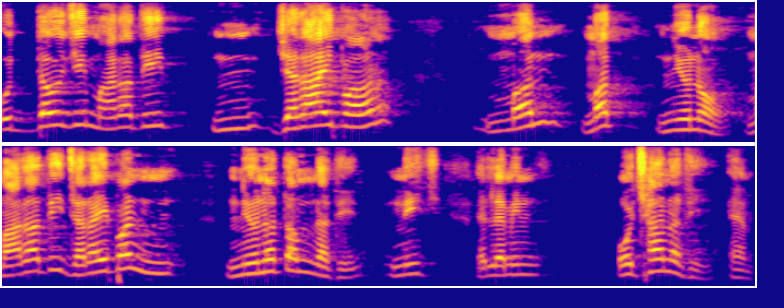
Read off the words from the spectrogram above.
ઉદ્ધવજી મારાથી જરાય પણ મન, મત ન્યૂનો. મારાથી જરાય પણ ન્યૂનતમ નથી. નીચ, એટલે મીન ઓછા નથી એમ.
